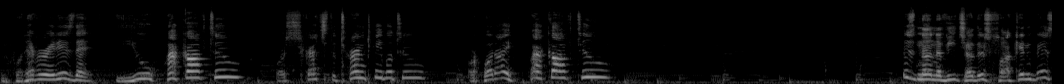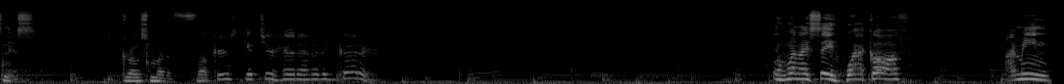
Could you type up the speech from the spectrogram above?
And whatever it is that you whack off to or scratch the turntable to or what I whack off to is none of each other's fucking business. You gross motherfuckers, get your head out of the gutter. And when I say whack off, I mean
